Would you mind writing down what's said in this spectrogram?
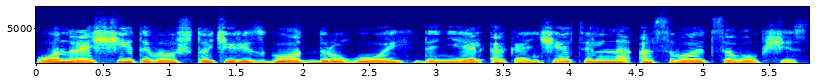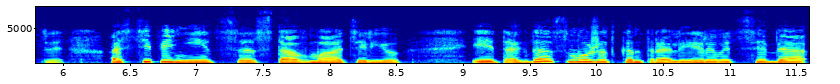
Он рассчитывал, что через год-другой Даниэль окончательно освоится в обществе, остепенится, став матерью, и тогда сможет контролировать себя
